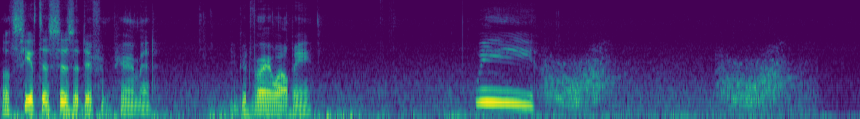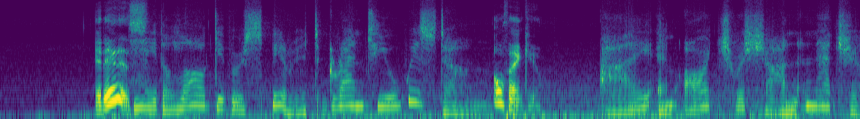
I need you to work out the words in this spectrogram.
Let's see if this is a different pyramid. It could very well be. Whee! It is! May the lawgiver spirit grant you wisdom. Oh, thank you. I am Arch Rashan Natchel,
